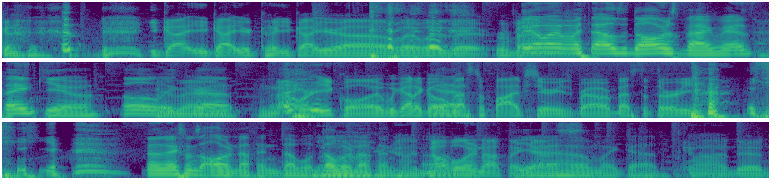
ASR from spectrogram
You got you got you got your you got your uh what, what is it? I Revenge. got my, my thousand dollars back, man. Thank you. Holy Hey, crap. Now we're equal. We got to go Yeah. best of five series, bro, or best of three. yeah. No, the next one's all or nothing. Double, double or nothing. Oh double or my- nothing, Yeah. yes. Oh my god. God, dude.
